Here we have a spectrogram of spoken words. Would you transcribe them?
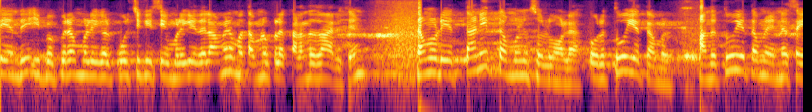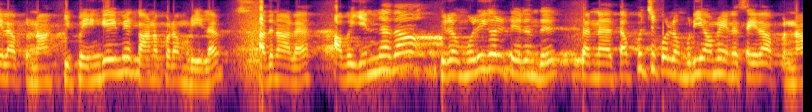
சேர்ந்து இப்போ பிற மொழிகள் போர்ச்சுகீசிய மொழிகள் இதெல்லாமே நம்ம தமிழுக்குள்ள கலந்துதான் இருக்கு. நம்மளுடைய தனித்தமிழ்னு சொல்லுவோம்ல ஒரு தூய தமிழ். அந்த தூய தமிழ் என்ன செய்யலாம் அப்படின்னா இப்போ எங்கேயுமே காணப்பட முடியல. அதனால அவ என்னதான் பிற மொழிகள்கிட்ட இருந்து தன்னை தப்பிச்சு கொள்ள முடியாமல் என்ன செய்யறா அப்படின்னா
